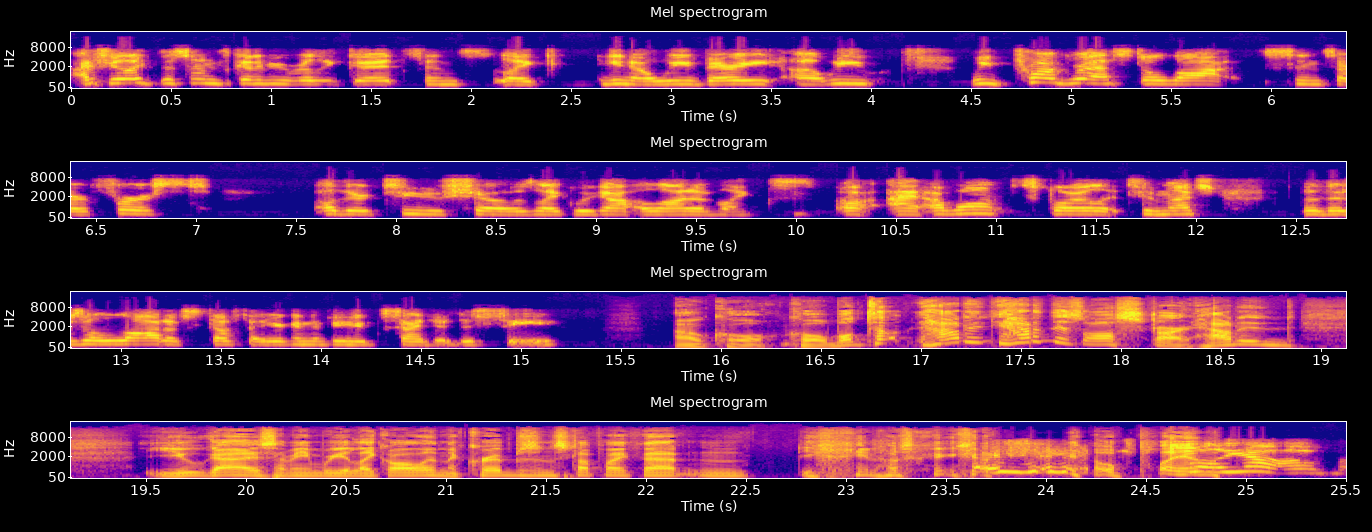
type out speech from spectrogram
I feel like this one's going to be really good since like you know we very uh, we we progressed a lot since our first other two shows like we got a lot of like uh, I, I won't spoil it too much but there's a lot of stuff that you're going to be excited to see. Oh, cool, cool. Well, tell, how did how did this all start? How did you guys? I mean, were you like all in the cribs and stuff like that, and you know, you know playing? well, yeah, um,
